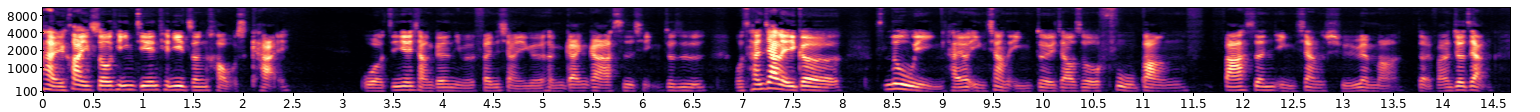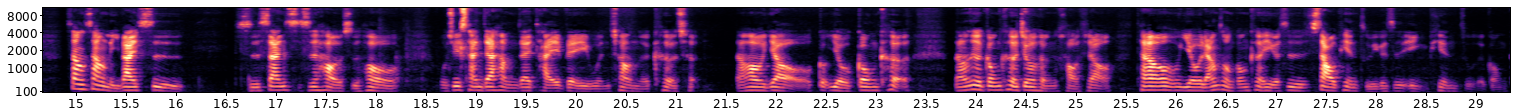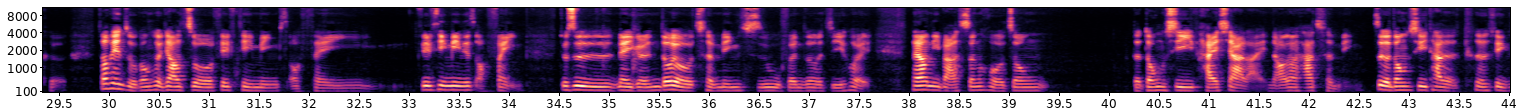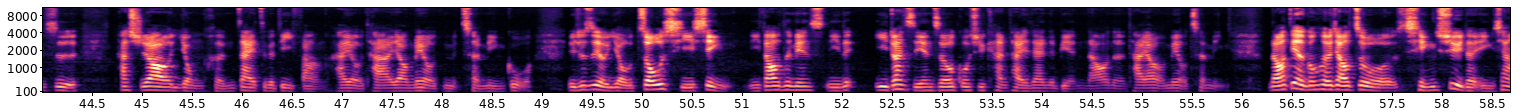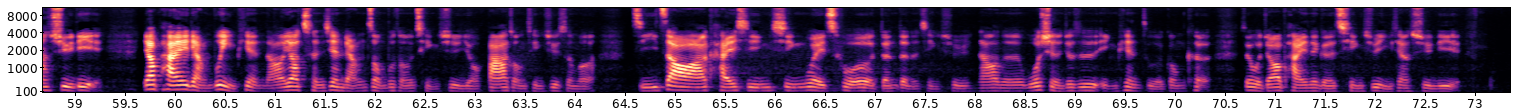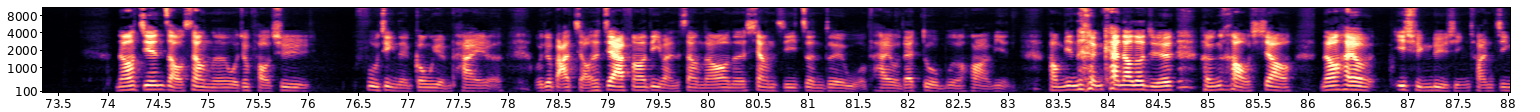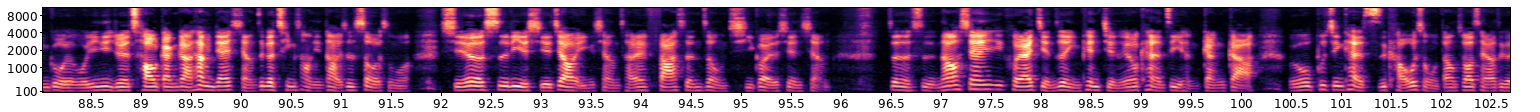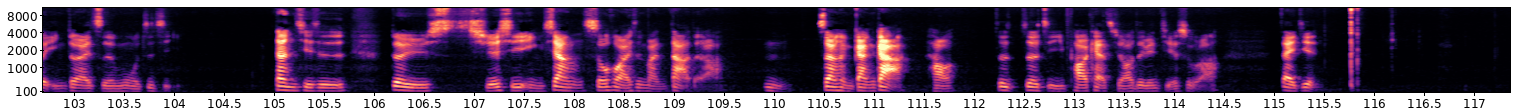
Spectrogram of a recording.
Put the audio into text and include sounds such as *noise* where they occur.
嗨，欢迎收听。今天天气真好，我是凯。我今天想跟你们分享一个很尴尬的事情，就是我参加了一个录影还有影像的营队，叫做富邦发声影像学院嘛。对，反正就这样。上上礼拜四十三、十四号的时候，我去参加他们在台北文创的课程，然后要有功课，然后那个功课就很好笑。它有两种功课，一个是照片组，一个是影片组的功课。照片组功课叫做 Fifteen Minutes of Fame，Fifteen Minutes of Fame，就是每个人都有成名十五分钟的机会，他要你把生活中的东西拍下来，然后让他成名。这个东西它的特性是，它需要永恒在这个地方，还有它要没有成名过，也就是有有周期性。你到那边，你的一段时间之后过去看，它也在那边。然后呢，它要没有成名。然后第二个功课叫做情绪的影像序列。要拍两部影片，然后要呈现两种不同的情绪，有八种情绪，什么急躁啊、开心、欣慰、错愕等等的情绪。然后呢，我选的就是影片组的功课，所以我就要拍那个情绪影像序列。然后今天早上呢，我就跑去。附近的公园拍了，我就把脚的架放到地板上，然后呢，相机正对我拍我在踱步的画面，旁边的人 *laughs* 看到都觉得很好笑，然后还有一群旅行团经过，我一定觉得超尴尬，他们在想这个青少年到底是受了什么邪恶势力的邪教影响，才会发生这种奇怪的现象，真的是。然后现在一回来剪这个影片，剪了又看着自己很尴尬，我又不禁开始思考，为什么我当初要参加这个营队来折磨我自己？但其实。对于学习影像收获还是蛮大的啊，嗯，虽然很尴尬。好，这这集 podcast 就到这边结束了，再见。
